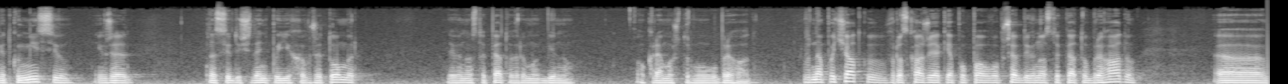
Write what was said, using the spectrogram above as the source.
медкомісію і вже на слідуючий день поїхав в Житомир 95-ту аеромобільну окрему штурмову бригаду. На початку розкажу, як я попав в 95-ту бригаду. Е,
